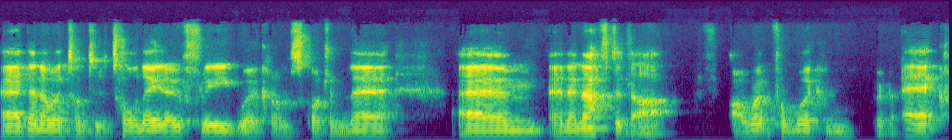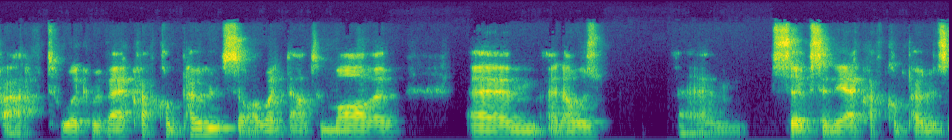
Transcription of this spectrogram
Uh, then I went on to the Tornado fleet, working on squadron there. Um, and then after that, I went from working with aircraft to working with aircraft components. So I went down to Marham um, and I was um, servicing the aircraft components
